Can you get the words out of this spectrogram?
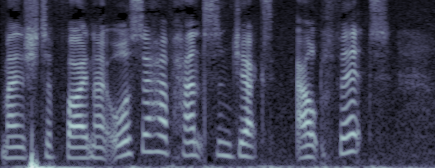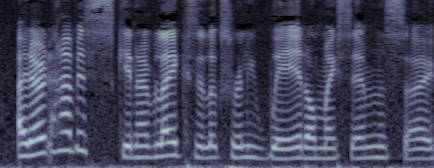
managed to find. I also have Handsome Jack's outfit. I don't have his skin overlay because it looks really weird on my Sims, so,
